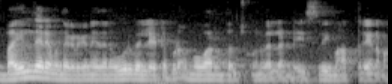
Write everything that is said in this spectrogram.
బయలుదేరే ముందు ఎక్కడికైనా ఏదైనా ఊరు వెళ్ళేటప్పుడు అమ్మవారిని తలుచుకొని వెళ్ళండి. శ్రీమాత్రే నమ.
